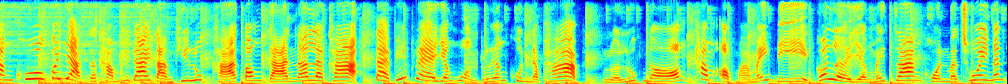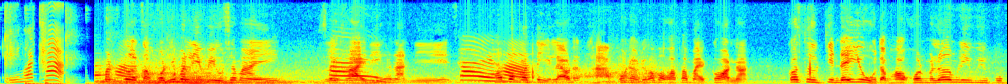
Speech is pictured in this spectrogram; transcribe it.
ทั้งคู่ก็อยากจะทำให้ได้ตามที่ลูกค้าต้องการนั่นแหละค่ะ แต่พี่แพรยังห่วงเรื่องคุณภาพ กลัวลูกน้องทำออกมาไม่ดี ก็เลยยังไม่จ้างคนมาช่วยนั่นเองละค่ะ มันเกิดจากคนที่มารีวิวใช่ไหม เลยขายดีขนาดนี้ ใช่เพราะค่ะปกติแล้วถามคนแถวนี้เขาบอกว่าสมัยก่อนน่ะ ก็ซื้อกินได้อยู่แต่พอคนมาเริ่มรีวิวปุ๊บ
